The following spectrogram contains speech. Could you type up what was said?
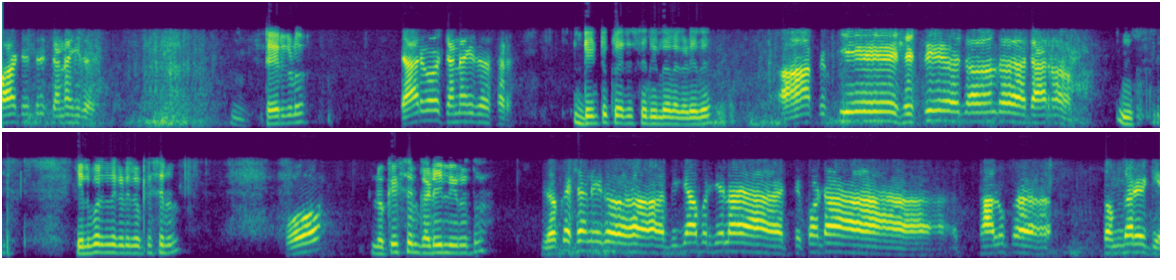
ಪಾರ್ಟ್ ಇಲ್ರಿ ಚೆನ್ನಾಗಿದೆ. ಟೈರ್ಗಳು? ಟೈರ್ಗಳು ಚೆನ್ನಾಗಿದೆ ಸರ್. ಡೆಂಟು ಕ್ರಾಚಸ್ ಏನಿಲ್ಲ ಗಾಡಿಯಲ್ಲಿ? ಫಿಫ್ಟಿ ಸಿಕ್ಸ್ಟಿ ತೌಸಂಡ್ ಟೈರ್ ಹ್ಞೂ ಎಲ್ಲಿ ಬರ್ತದೆ ಗಾಡಿ ಲೊಕೇಶನ್ ಓ? ಲೊಕೇಶನ್ ಗಾಡಿಯಲ್ಲಿ ಇರೋದು? ಲೊಕೇಶನ್ ಇದು ಬಿಜಾಪುರ ಜಿಲ್ಲಾ ತಿಕೋಟ ತಾಲೂಕು ಸೋಮದರೇಟಿ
